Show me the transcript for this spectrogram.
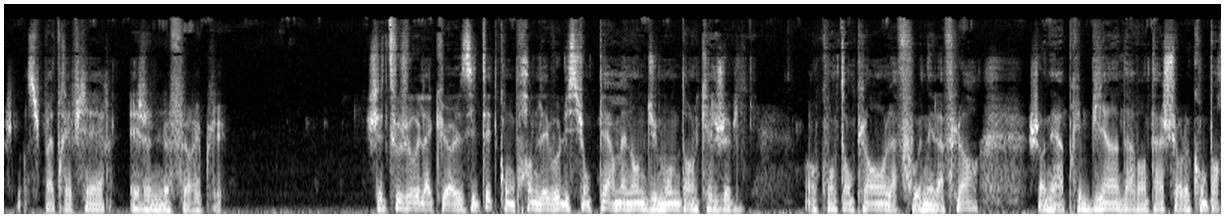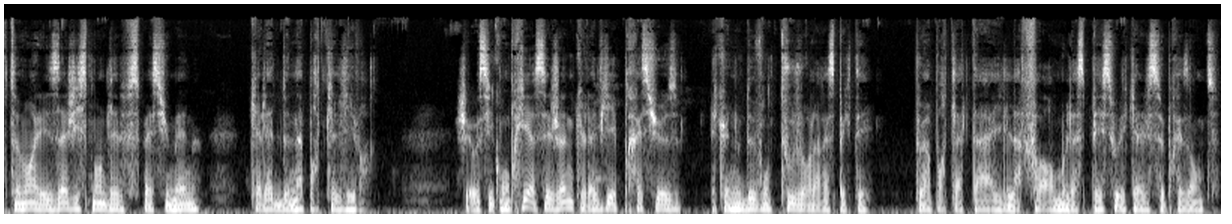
je n'en suis pas très fier et je ne le ferai plus. J'ai toujours eu la curiosité de comprendre l'évolution permanente du monde dans lequel je vis. En contemplant la faune et la flore, j'en ai appris bien davantage sur le comportement et les agissements de l'espèce humaine qu'à l'aide de n'importe quel livre. J'ai aussi compris assez jeune que la vie est précieuse et que nous devons toujours la respecter, peu importe la taille, la forme ou l'aspect sous lesquels elle se présente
